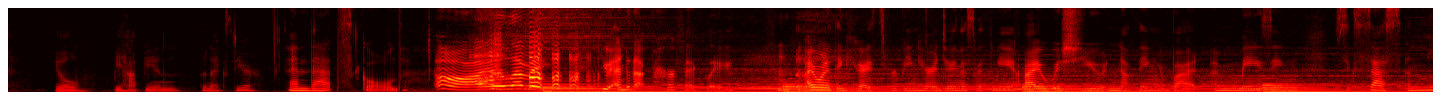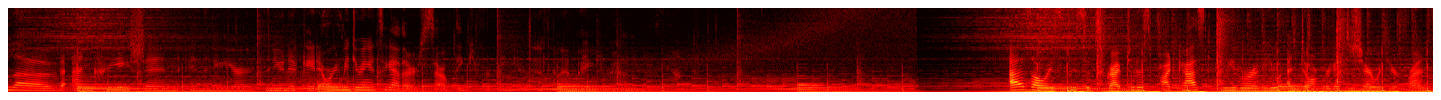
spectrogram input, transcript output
you'll be happy in the next year. and that's gold Oh, I love it. you ended that perfectly. I want to thank you guys for being here and doing this with me. I wish you nothing but amazing success and love and creation in the new year, the new decade. And we're going to be doing it together. So thank you for being here. Definitely. Thank you for having us. As always, please subscribe to this podcast, leave a review, and don't forget to share with your friends.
